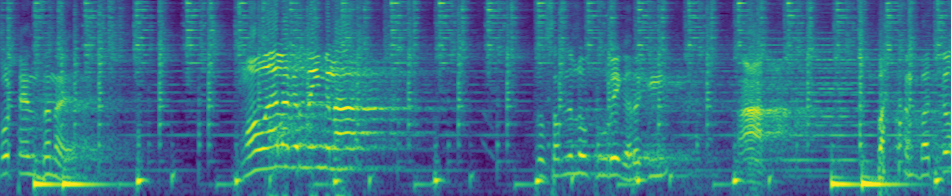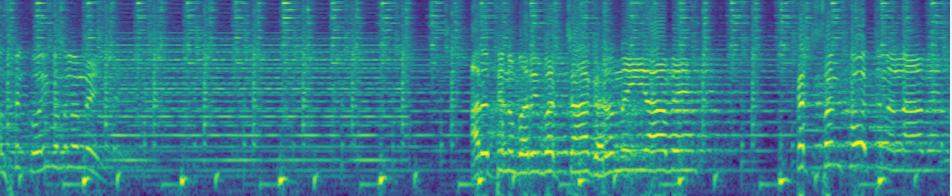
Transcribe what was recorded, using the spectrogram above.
वो टेंशन है। मोबाइल अगर नहीं मिला तो समझ लो पूरे घर की हाँ बच्चों से कोई मतलब नहीं। अरे दिन भरी बच्चा घर नहीं आवे कच संकोच न लावे।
